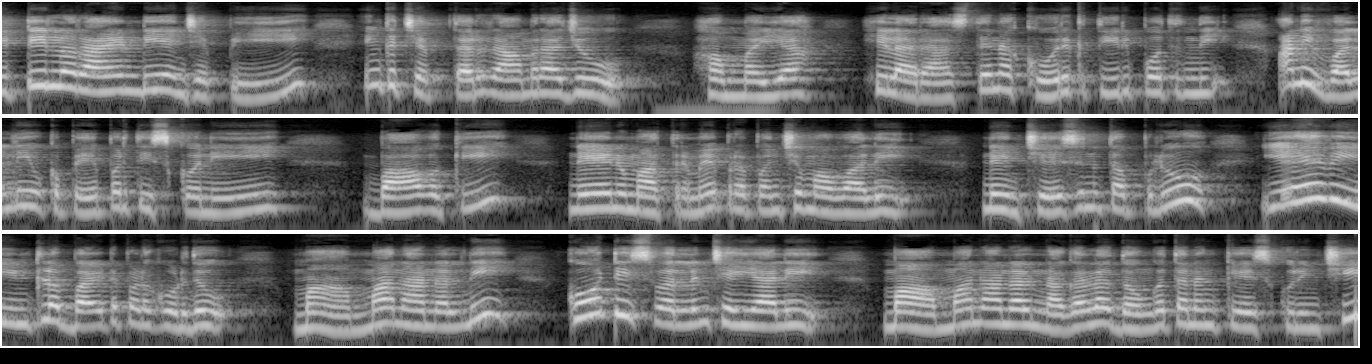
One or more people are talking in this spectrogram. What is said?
చిట్టీల్లో రాయండి అని చెప్పి ఇంకా చెప్తారు రామరాజు. అమ్మయ్య ఇలా రాస్తే నా కోరిక తీరిపోతుంది అని వల్లి ఒక పేపర్ తీసుకొని బావకి నేను మాత్రమే ప్రపంచం అవ్వాలి. నేను చేసిన తప్పులు ఏవి ఇంట్లో బయటపడకూడదు. మా అమ్మా నాన్నల్ని కోటీశ్వర్లను చేయాలి మా అమ్మా నాన్నల నగల దొంగతనం కేసు గురించి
